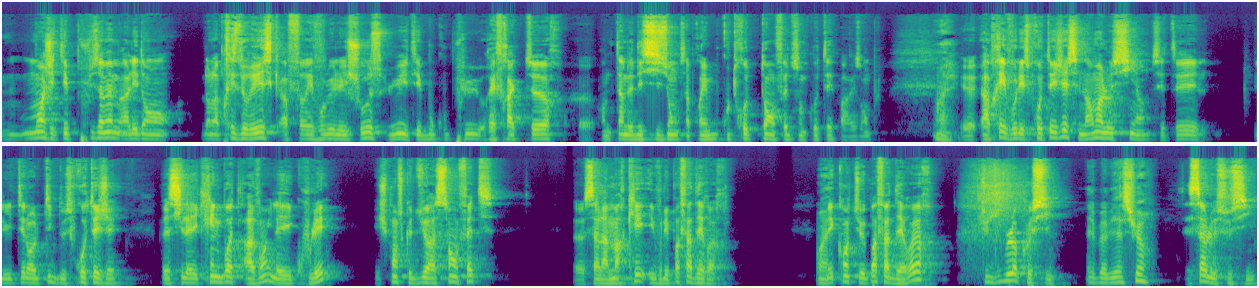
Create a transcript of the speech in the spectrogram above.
moi, j'étais plus à même aller dans dans la prise de risque, à faire évoluer les choses. Lui était beaucoup plus réfracteur euh, en termes de décision. Ça prenait beaucoup trop de temps en fait de son côté, par exemple. Ouais. Euh, après, il voulait se protéger, c'est normal aussi. Hein. C'était, il était dans l'optique de se protéger. Parce qu'il avait créé une boîte avant, il avait écoulé. Et je pense que dû à ça, en fait, euh, ça l'a marqué. Il voulait pas faire d'erreur. Ouais. Mais quand tu veux pas faire d'erreur, tu te bloques aussi. Eh ben bien sûr. C'est ça le souci.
